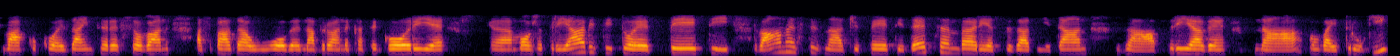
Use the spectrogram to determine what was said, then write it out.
svako ko je zainteresovan, a spada u ove nabrojane kategorije, može prijaviti, to je 5.12. znači 5. decembar jeste zadnji dan za prijave na ovaj drugi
